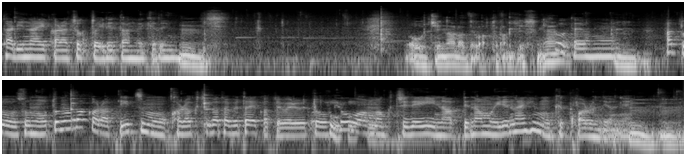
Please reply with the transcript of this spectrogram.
と足りないからちょっと入れたんだけど今、うんお家ならではって感じですね。そうだよね、ん。あとその大人だからっていつも辛口が食べたいかと言われると今日は甘口でいいなって何も入れない日も結構あるんだよね、うんうん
